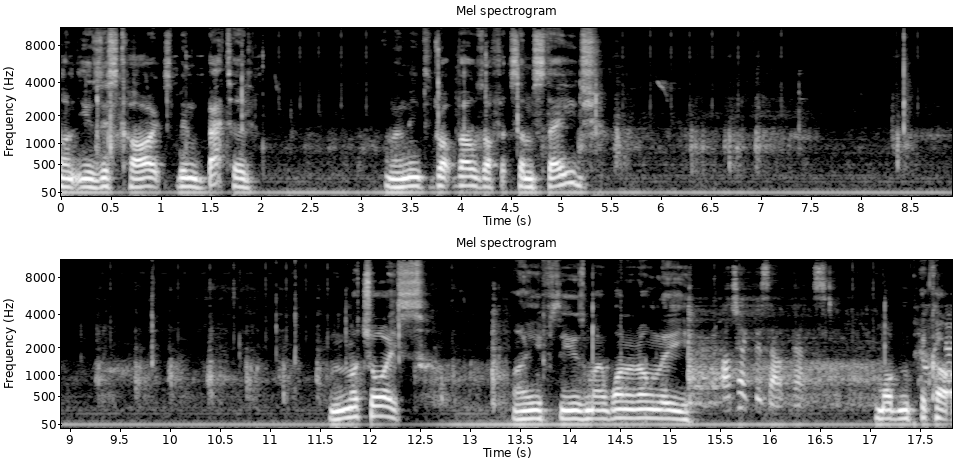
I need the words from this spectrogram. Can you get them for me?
Can't use this car, it's been battered. And I need to drop those off at some stage. No choice. I have to use my one and only I'll check this out next. modern pickup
